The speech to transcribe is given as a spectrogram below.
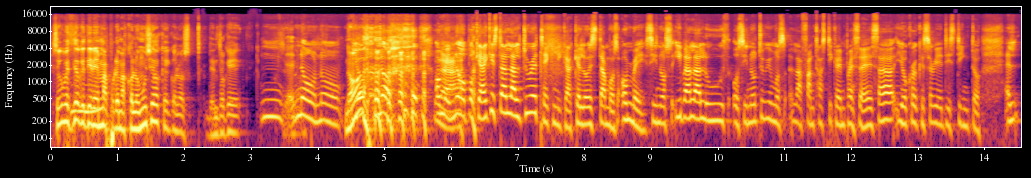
Estoy convencido que tienen más problemas con los músicos que con los. Dentro que. Mm, No, no. ¿No? Yo- no. Hombre, Nah. no, porque hay que estar a la altura técnica que lo estamos. Hombre, si nos iba la luz o si no tuvimos la fantástica empresa esa, yo creo que sería distinto. El-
